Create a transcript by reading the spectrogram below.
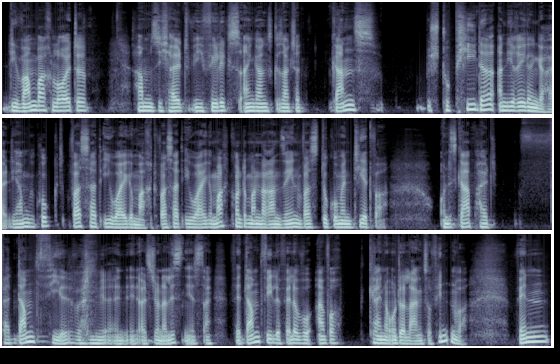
Die Wambach-Leute haben sich halt, wie Felix eingangs gesagt hat, ganz stupide an die Regeln gehalten. Die haben geguckt, was hat EY gemacht? Was hat EY gemacht? Konnte man daran sehen, was dokumentiert war. Und es gab halt verdammt viel, würden wir als Journalisten jetzt sagen, verdammt viele Fälle, wo einfach keine Unterlagen zu finden war. Wenn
